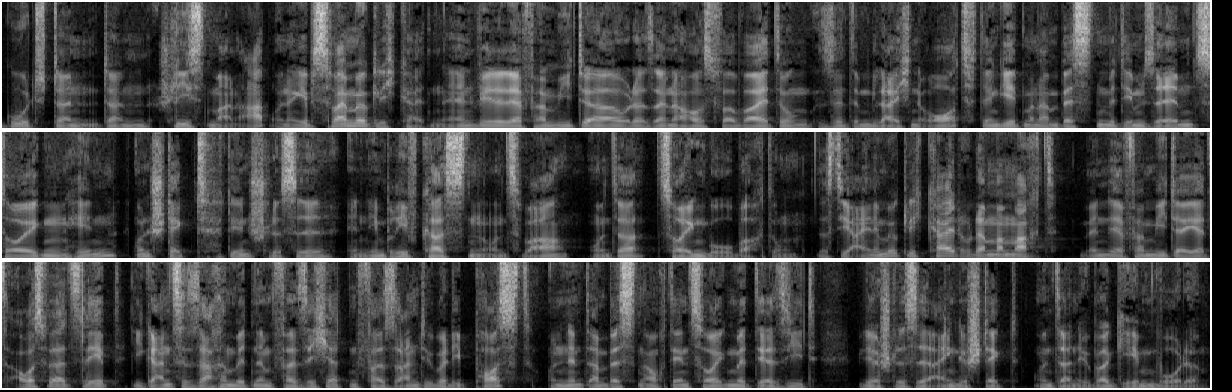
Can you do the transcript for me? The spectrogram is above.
gut, dann, dann schließt man ab. Und dann gibt es zwei Möglichkeiten. Entweder der Vermieter oder seine Hausverwaltung sind im gleichen Ort, dann geht man am besten mit demselben Zeugen hin und steckt den Schlüssel in den Briefkasten und zwar unter Zeugenbeobachtung. Das ist die eine Möglichkeit. Oder man macht, wenn der Vermieter jetzt auswärts lebt, die ganze Sache mit einem versicherten Versand über die Post und nimmt am besten auch den Zeugen mit, der sieht, wie der Schlüssel eingesteckt und dann übergeben wurde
